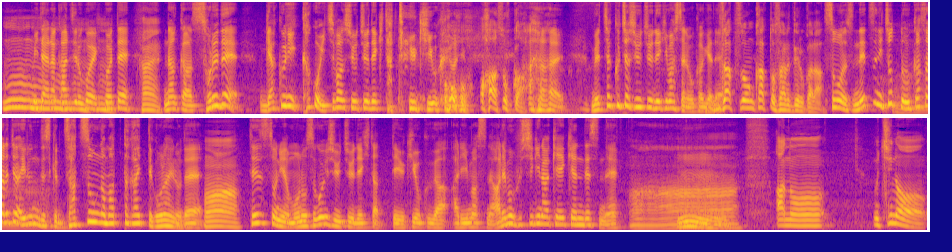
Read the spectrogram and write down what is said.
みたいな感じの声が聞こえて、はい、なんかそれで逆に過去一番集中できたっていう記憶がああそっか、はい、めちゃくちゃ集中できましたねおかげで。雑音カットされてるから。そうです。熱にちょっと浮かされてはいるんですけど雑音が全く入ってこないのでテストにはものすごい集中できたっていう記憶がありますね。あれも不思議な経験ですね。あ、うん。あのうちの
